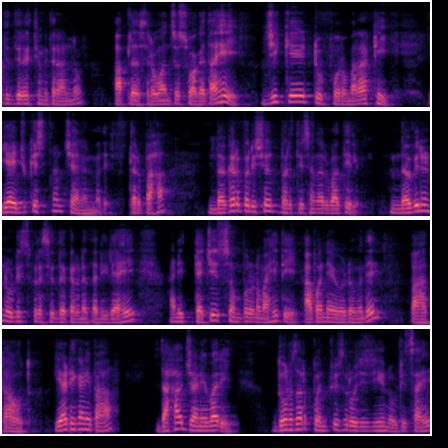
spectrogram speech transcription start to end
विद्यार्थी मित्रांनो आपल्या सर्वांचं स्वागत आहे G K two four Marathi या एज्युकेशनल चॅनलमध्ये. तर पहा नगर परिषद भरती संदर्भातील नवीन नोटीस प्रसिद्ध करण्यात आलेली आहे आणि त्याची संपूर्ण माहिती आपण या व्हिडिओमध्ये पाहत आहोत. या ठिकाणी पहा दहा जानेवारी दोन हजार पंचवीस रोजीची ही नोटीस आहे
